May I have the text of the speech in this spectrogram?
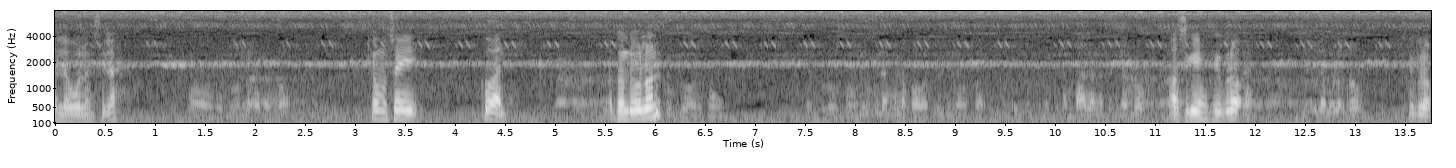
Dalawa lang sila. Kamu say kuan? Atong dulon? Ah, sige, sige bro. Sige bro.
